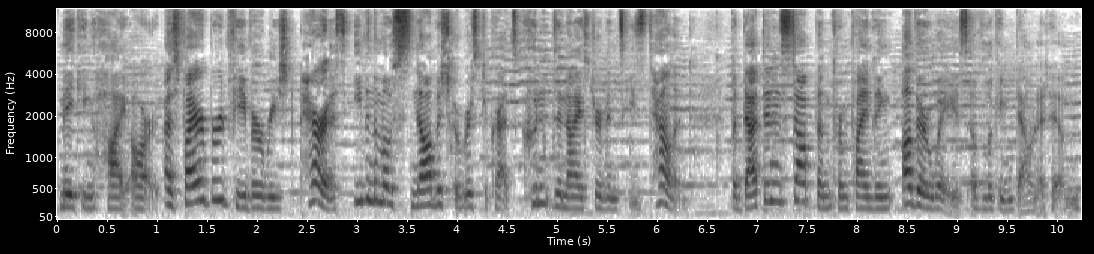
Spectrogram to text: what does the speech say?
making high art. As Firebird fever reached Paris, even the most snobbish aristocrats couldn't deny Stravinsky's talent but that didn't stop them from finding other ways of looking down at him.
